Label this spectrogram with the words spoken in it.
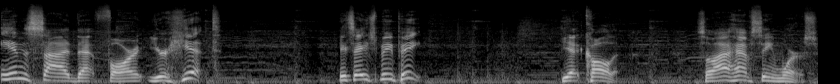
inside that far, you're hit. It's HBP. Yet call it. So I have seen worse.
